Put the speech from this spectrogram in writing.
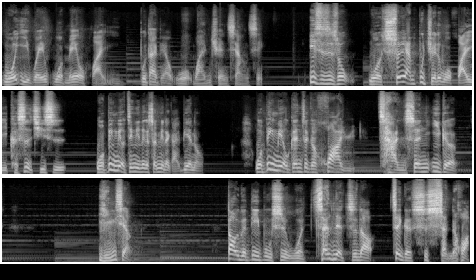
我以为我没有怀疑，不代表我完全相信。意思是说，我虽然不觉得我怀疑，可是其实。我并没有经历那个生命的改变哦，我并没有跟这个话语产生一个影响，到一个地步，是我真的知道这个是神的话，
